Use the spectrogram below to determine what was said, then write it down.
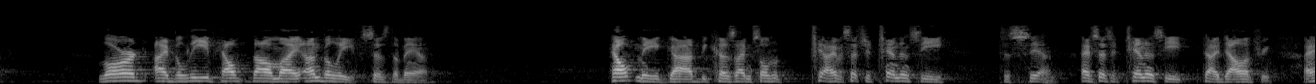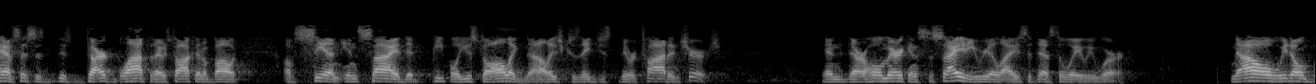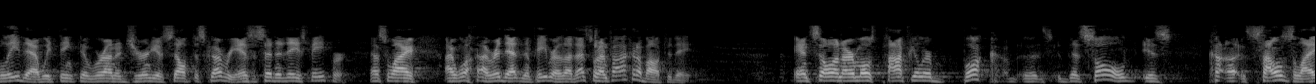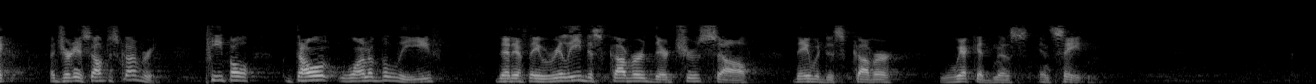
Lord, I believe, help thou my unbelief, says the man. Help me, God, because I'm so, I have such a tendency to sin. I have such a tendency to idolatry. I have such this, this dark blot that I was talking about of sin inside that people used to all acknowledge because they just they were taught in church. And our whole American society realized that that's the way we were. Now we don't believe that. We think that we're on a journey of self-discovery, as it said in today's paper. That's why I, I read that in the paper. I thought that's what I'm talking about today. And so, in our most popular book uh, that's sold is uh, sounds like a journey of self-discovery. People don't want to believe that if they really discovered their true self, they would discover wickedness in Satan.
